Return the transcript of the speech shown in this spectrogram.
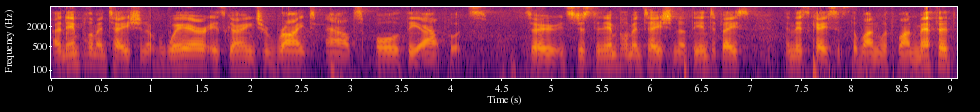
an implementation of where it's going to write out all of the outputs. So it's just an implementation of the interface. In this case, it's the one with one method.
